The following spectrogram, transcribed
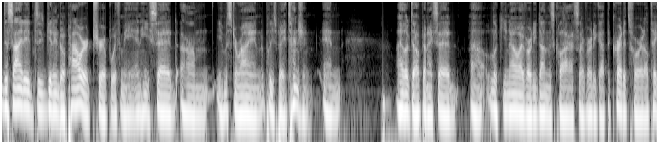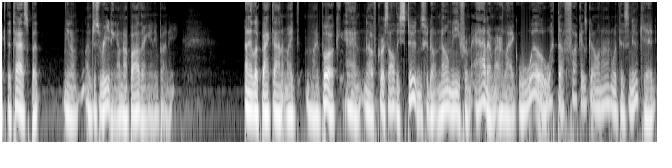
decided to get into a power trip with me, and he said, um, "Mr. Ryan, please pay attention." And I looked up and I said, uh, "Look, you know, I've already done this class. I've already got the credits for it. I'll take the test, but you know, I'm just reading. I'm not bothering anybody." And I look back down at my my book, and now, of course, all these students who don't know me from Adam are like, "Whoa, what the fuck is going on with this new kid?"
